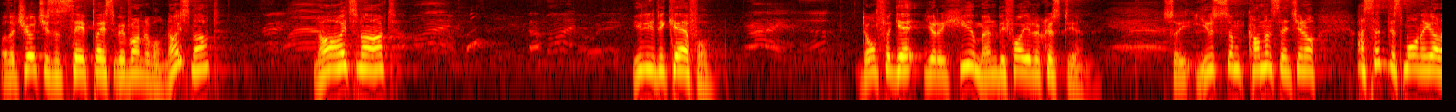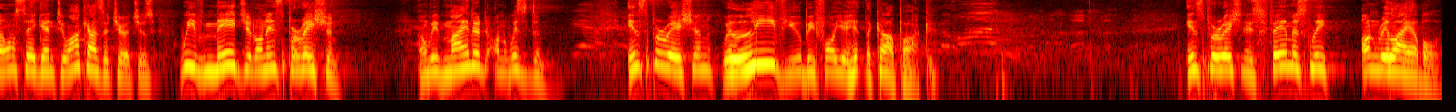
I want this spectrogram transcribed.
Well, the church is a safe place to be vulnerable. No, it's not. No, it's not. You need to be careful. Don't forget you're a human before you're a Christian. So use some common sense. You know, I said this morning, I want to say again to our kinds of churches, we've majored on inspiration and we've minded on wisdom. Inspiration will leave you before you hit the car park. Inspiration is famously unreliable.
